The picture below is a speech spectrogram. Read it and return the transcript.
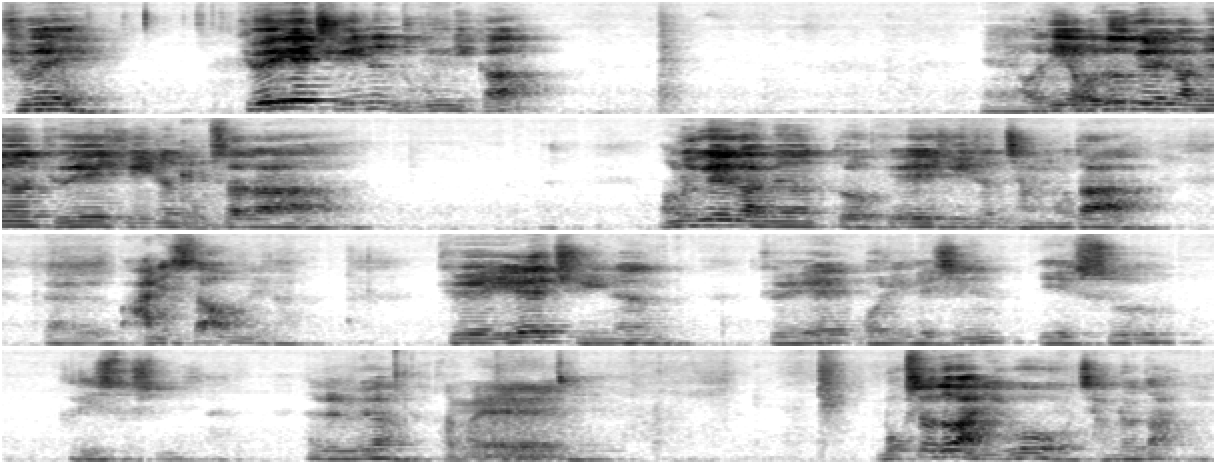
교회. 교회의 주인은 누굽니까? 예, 어디 어느 교회 가면 교회의 주인은 목사다. 어느 교회 가면 또 교회의 주인은 장로다. 예, 많이 싸웁니다. 교회의 주인은 교회의 머리 대신 예수 그리스도십니다. 할렐루야. 아멘 목사도 아니고 장로도 아니에요.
